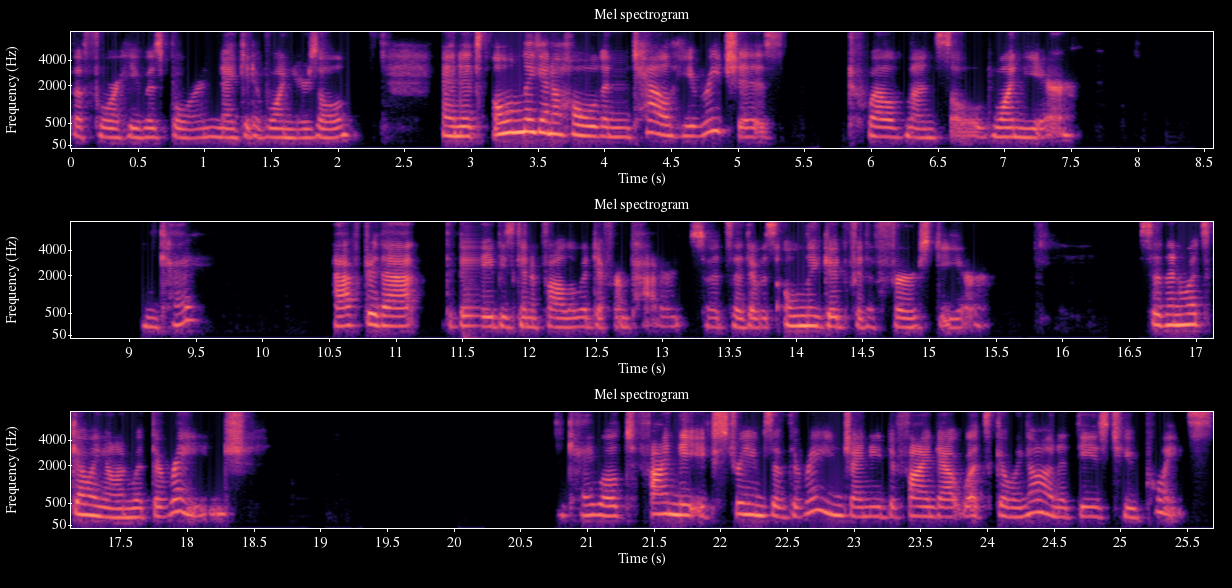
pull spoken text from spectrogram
before he was born, negative one years old. And it's only gonna hold until he reaches 12 months old, one year. Okay. After that, the baby's going to follow a different pattern. So it said it was only good for the first year. So then what's going on with the range? Okay, well, to find the extremes of the range, I need to find out what's going on at these two points.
